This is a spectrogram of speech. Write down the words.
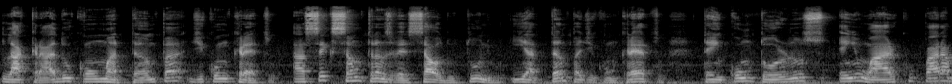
lacrado com uma tampa de concreto. A secção transversal do túnel e a tampa de concreto têm contornos em um arco, para,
